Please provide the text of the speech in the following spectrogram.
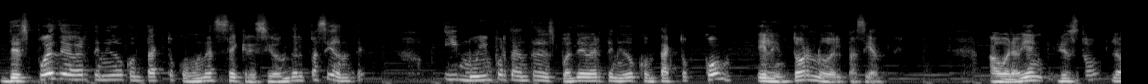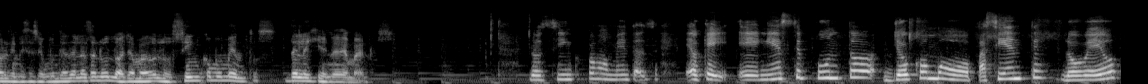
después de haber tenido contacto con una secreción del paciente y muy importante después de haber tenido contacto con el entorno del paciente. Ahora bien, esto la Organización Mundial de la Salud lo ha llamado los cinco momentos de la higiene de manos. Los cinco momentos. Ok, en este punto yo como paciente lo veo,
